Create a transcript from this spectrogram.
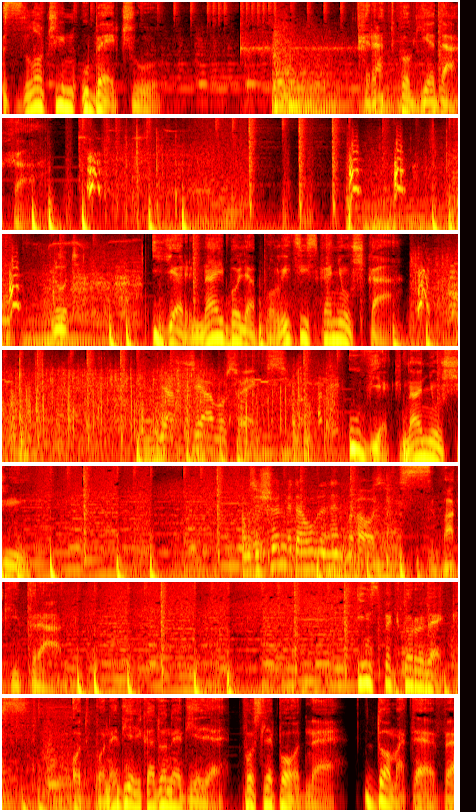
Zločin u Beču. Kratkog je daha. Blut. Jer najbolja policijska njuška uvijek Händen raus. svaki trag. Inspektor Rex. Od ponedjeljka do nedjelje. Poslje podne. Doma TV.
